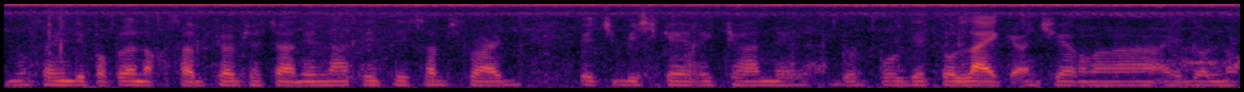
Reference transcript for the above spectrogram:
No, sa hindi pa pala nakasubscribe sa channel natin, please subscribe HB Scary Channel. Don't forget to like and share mga idol, no?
